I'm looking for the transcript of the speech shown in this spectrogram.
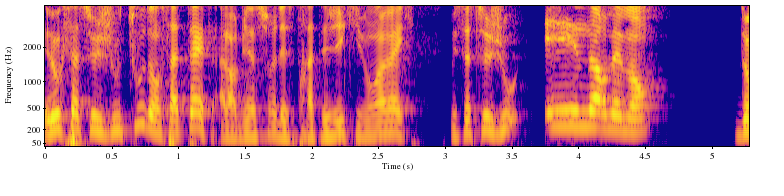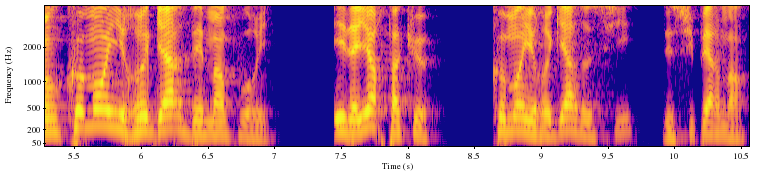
Et donc ça se joue tout dans sa tête. Alors bien sûr, les stratégies qui vont avec. Mais ça se joue énormément dans comment il regarde des mains pourries. Et d'ailleurs, pas que comment il regarde aussi des super mains.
